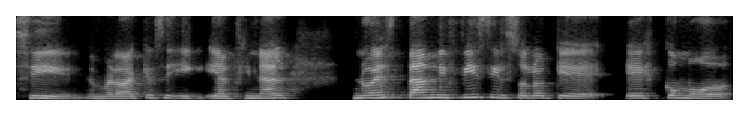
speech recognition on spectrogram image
Sí, en verdad que sí. y al final no es tan difícil, solo que es como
